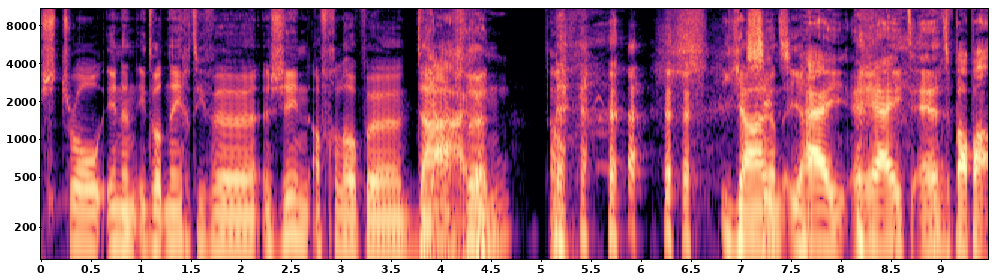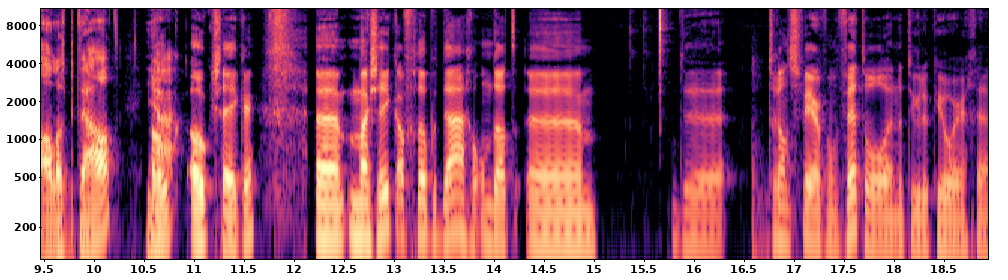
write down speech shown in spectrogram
Stroll in een iets wat negatieve zin afgelopen dagen. Jaren. Jaren. Sinds ja. hij rijdt en zijn papa alles betaalt. Ja, Ook, ook zeker. Ehm, maar zeker afgelopen dagen, omdat ehm, de transfer van Vettel eh, natuurlijk heel erg eh,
